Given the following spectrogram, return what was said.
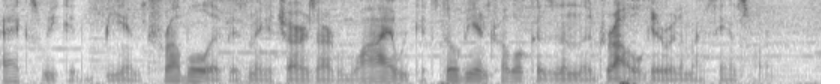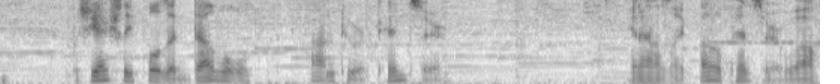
X, we could be in trouble. If it's Mega Charizard Y, we could still be in trouble because then the drought will get rid of my Sandstorm. But she actually pulls a double onto her Pinsir. And I was like, oh, Pinsir. Well,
